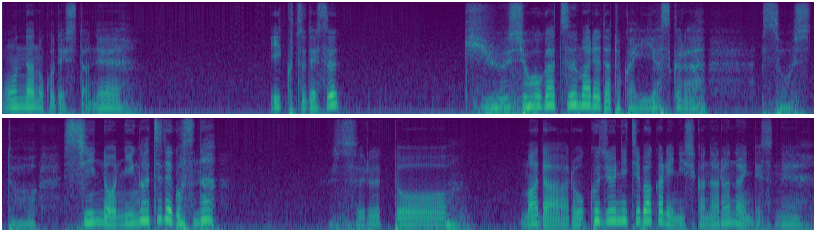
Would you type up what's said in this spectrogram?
女の子でしたね。いくつです？旧正月生まれだとか言いやすから。そしと真の2月でごすな。するとまだ60日ばかりにしかならないんですね。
